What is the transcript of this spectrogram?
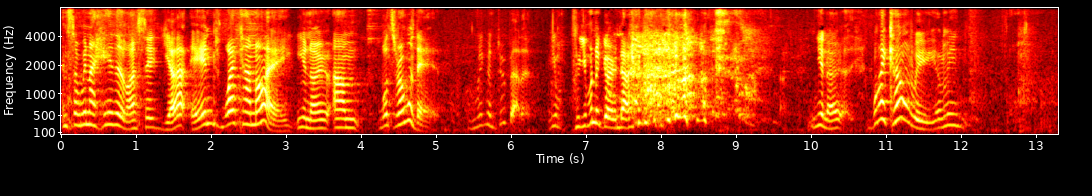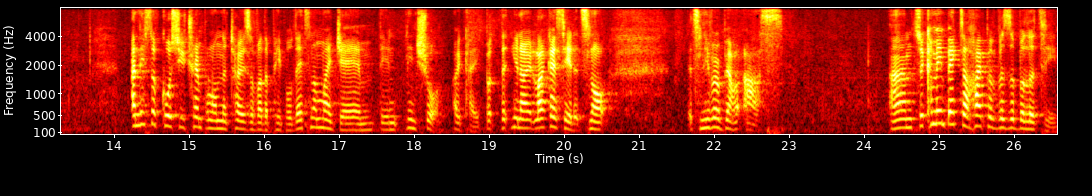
And so when I hear that, I said, yeah, and why can't I? You know, um, what's wrong with that? What are we going to do about it? You, you want to go now? you know, why can't we? I mean, unless, of course, you trample on the toes of other people. That's not my jam. Then, then sure, okay. But the, you know, like I said, it's not. It's never about us. Um, so coming back to hypervisibility,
